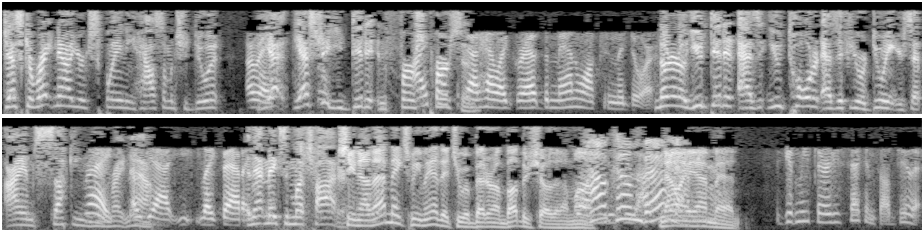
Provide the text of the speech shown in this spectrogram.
Jessica, right now you're explaining how someone should do it. All right. Ye- yesterday you did it in first I talked about how I grabbed the man walks in the door. No, no, no. You did it as you told it as if you were doing it. You said, "I am sucking Right. him right now," Oh, yeah, you, like that. and that makes it much hotter. See, now that makes me mad that you were better on Bubba's show than I'm on. How come that? Now I am mad. Give me 30 seconds. I'll do it.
